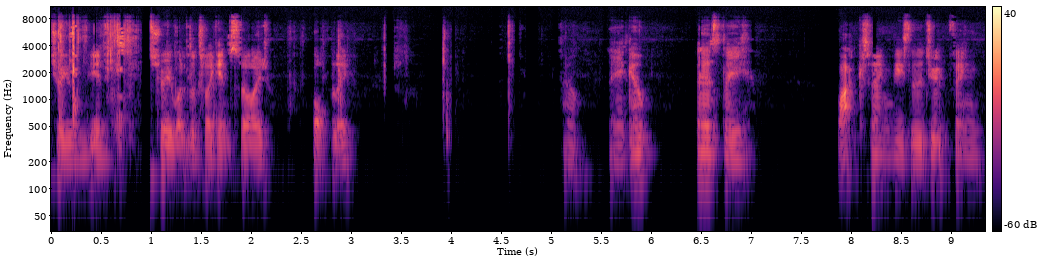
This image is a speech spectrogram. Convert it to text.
Show you, in, show you what it looks like inside properly. Oh, there you go. There's the wax thing. These are the dupe thing,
